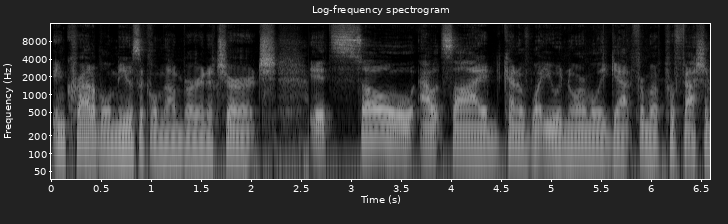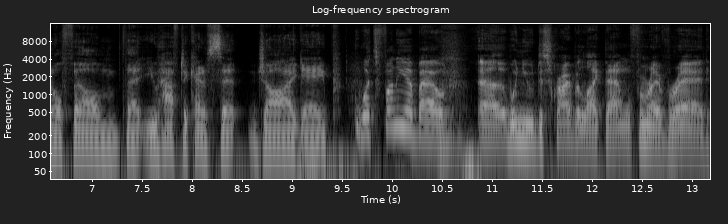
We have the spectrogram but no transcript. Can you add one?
incredible musical number in a church. It's so outside kind of what you would normally get from a professional film that you have to kind of sit jaw agape. What's funny about uh, when you describe it like that, and from what I've read,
